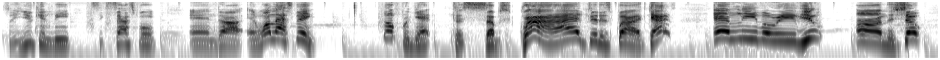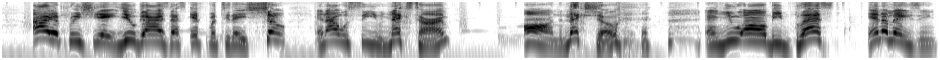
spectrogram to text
so you can be successful. And uh, and one last thing, don't forget to subscribe to this podcast and leave a review on the show. I appreciate you guys. That's it for today's show. And I will see you next time on the next show. and you all be blessed and amazing.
